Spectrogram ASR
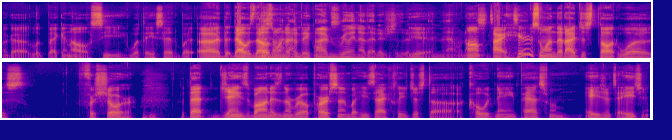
i gotta look back and i'll see what they said but uh th- that was that was one fine. of the I'm- big ones I'm really not that interested in, Yeah. in that one. um all right didn't see it. here's one that i just thought was for sure Mhm. that james bond isn't a real person but he's actually just a, a code name passed from agent to agent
